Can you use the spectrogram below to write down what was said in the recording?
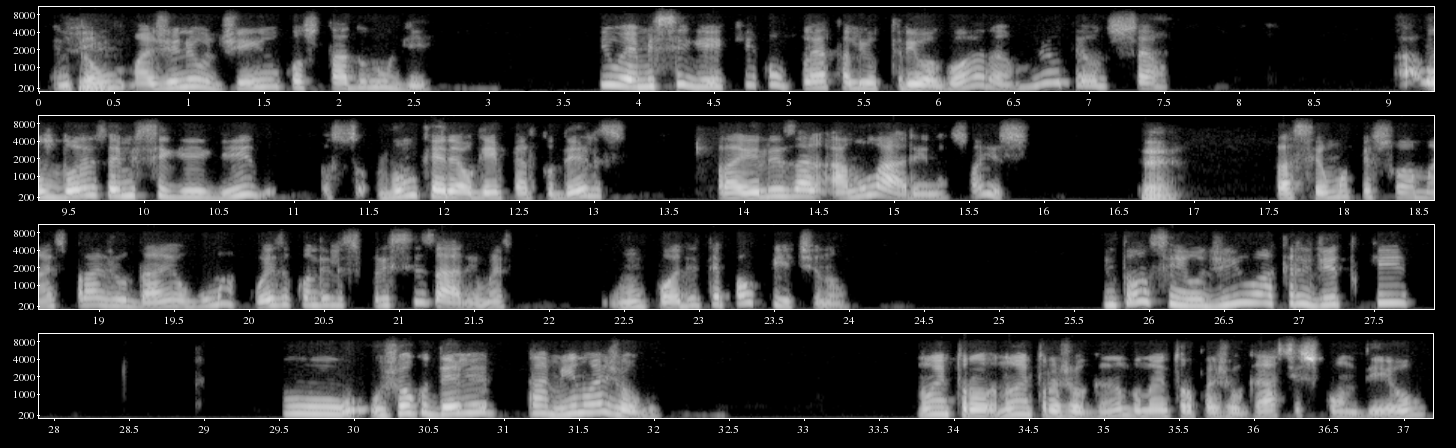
Então, Sim. imagine o Dinho encostado no Gui. E o MC Gui, que completa ali o trio agora, meu Deus do céu. Ah, os dois, MC Gui e Gui, vão querer alguém perto deles para eles anularem, né? Só isso. É. Para ser uma pessoa a mais para ajudar em alguma coisa quando eles precisarem, mas não pode ter palpite, não. Então, assim, o Dinho, eu acredito que o, o jogo dele, para mim, não é jogo. Não entrou, não entrou jogando, não entrou para jogar, se escondeu,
